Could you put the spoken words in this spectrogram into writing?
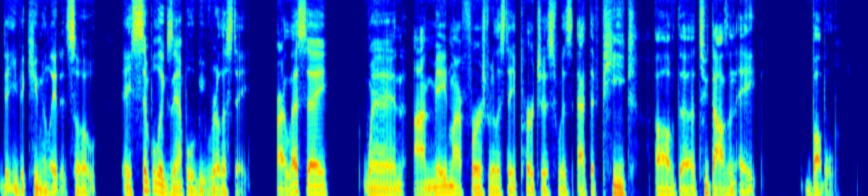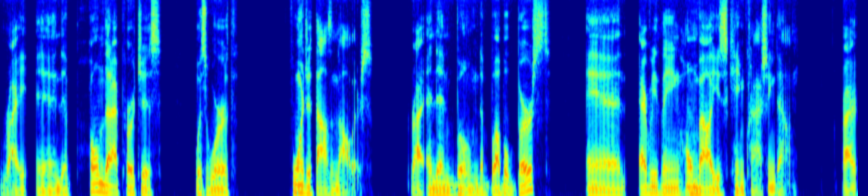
that you've accumulated. So a simple example would be real estate. All right, let's say when I made my first real estate purchase was at the peak of the 2008 bubble, right? And the home that I purchased was worth $400,000, right? And then boom, the bubble burst and everything, home values came crashing down, right?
